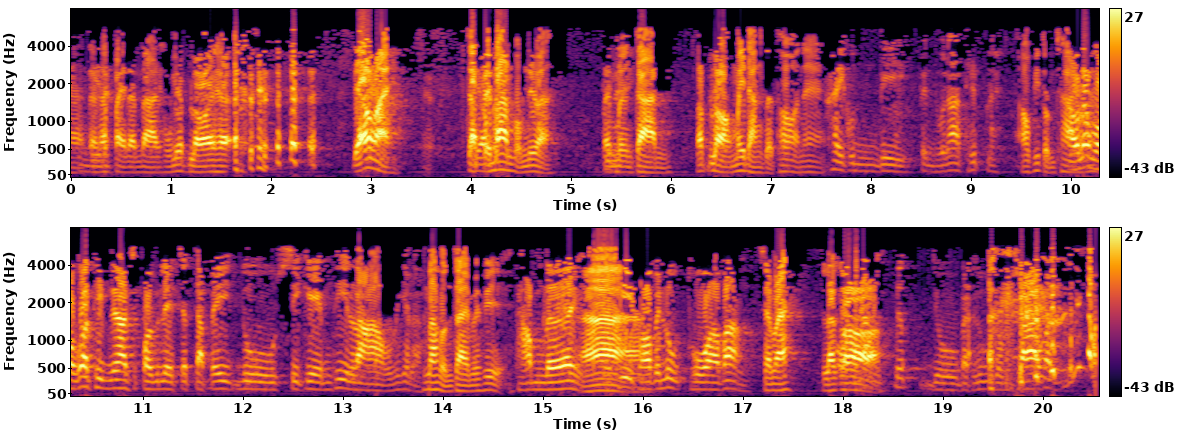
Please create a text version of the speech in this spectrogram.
ฮะแต่ดีถ้านะไปนานๆคงเรียบร้อยฮะเดี๋ยวเอาใหม่ จัดไปบ้านผมดีกว่าไปเมืองการรับรองไม่ดังแต่ท่อแน่ ให้คุณบีเป็นหัวหน้าทริปเลย เอาพี่สมชายเอาแล้วบอกว่าทีมงานสปอร์ตวิลเลจจะจัดไปดูซีเกมที่ลาวไม่ใช่เหรอ น่าสนใจไหมพี่ทำเลยอ่าที่พอเป็นลูกทัวร์บ้าง ใช่ไหม แล้วก็ตึ๊บอยู่แบบลูกสมชายก็ไป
